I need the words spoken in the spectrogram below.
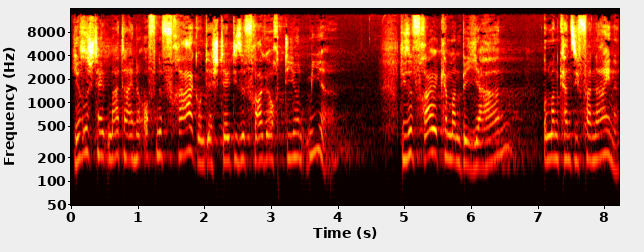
Jesus stellt Martha eine offene Frage und er stellt diese Frage auch dir und mir. Diese Frage kann man bejahen und man kann sie verneinen.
